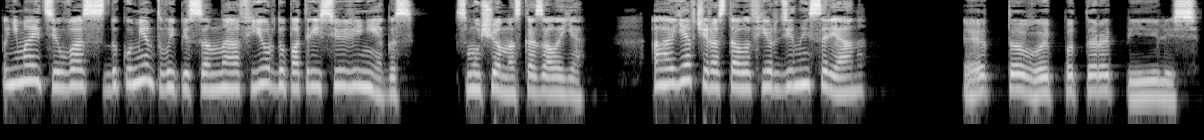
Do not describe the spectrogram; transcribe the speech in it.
«Понимаете, у вас документ выписан на Фьорду Патрисию Венегас», — смущенно сказала я. «А я вчера стала Фьординой Сориана. «Это вы поторопились»,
